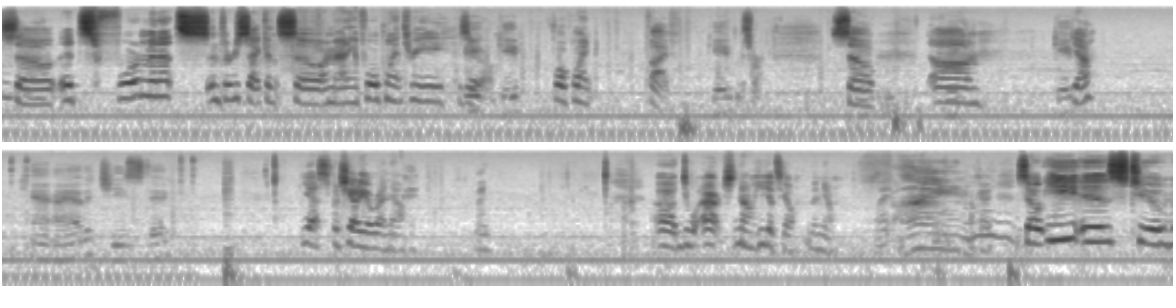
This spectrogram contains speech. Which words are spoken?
So it's four minutes and thirty seconds. So I'm adding a four point three zero. Keep, Four point five. keep, That's right. So, um, keep. Yeah? Can I have a cheese stick? Yes, but you gotta go right now. Okay. Fine. Uh, do actually no? He gets to go. Then you. Fine. Okay. So E is two.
